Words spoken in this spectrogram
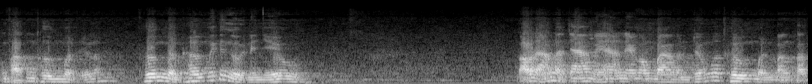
Ông Phật cũng thương mình dữ lắm. Thương mình hơn mấy cái người này nhiều bảo đảm là cha mẹ, anh em, ông bà mình không có thương mình bằng Phật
